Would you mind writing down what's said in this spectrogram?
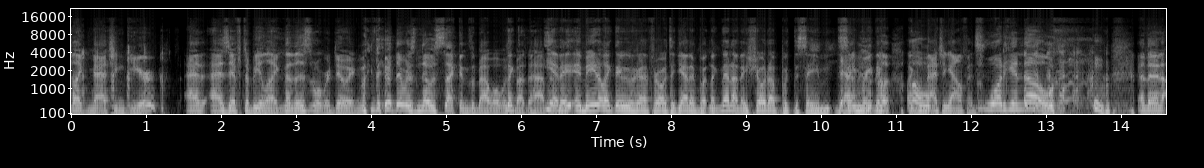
like matching gear. And as if to be like, no, this is what we're doing. Like there, there was no seconds about what was Like, about to happen. Yeah, they it made it like they were gonna throw it together, but like no, no, they showed up with the same the Yeah. same rate, Uh, like oh. matching outfits. what do you know? and then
